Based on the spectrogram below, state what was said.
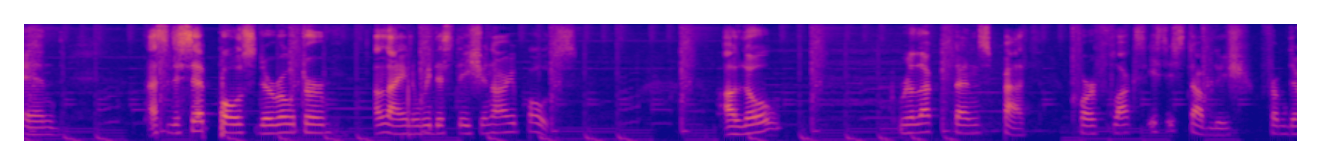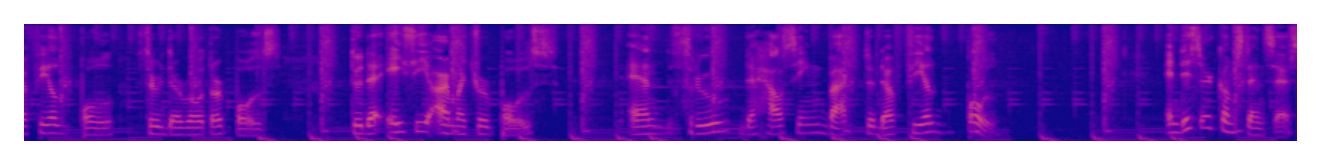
and as the set poles, the rotor align with the stationary poles. A low reluctance path for flux is established from the field pole through the rotor poles to the AC armature poles and through the housing back to the field pole. In these circumstances,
